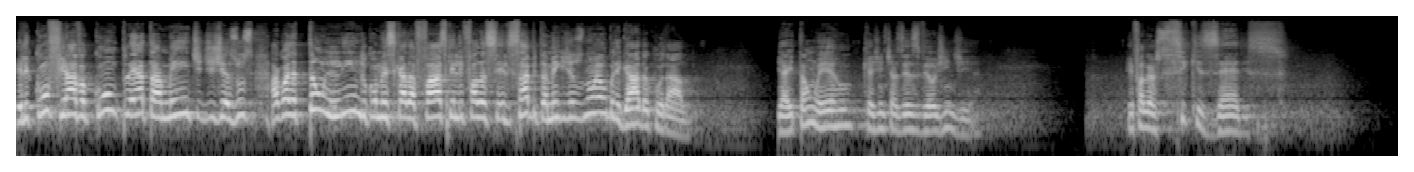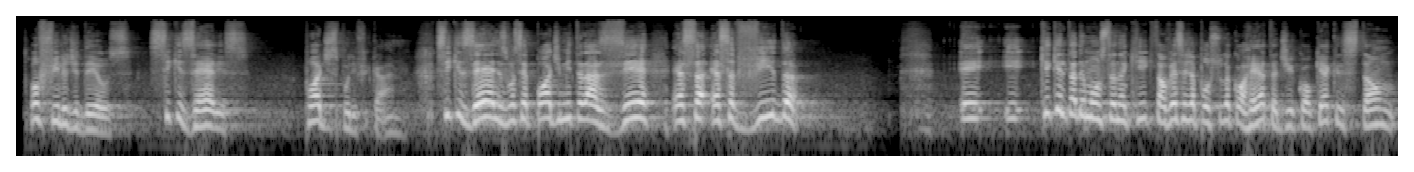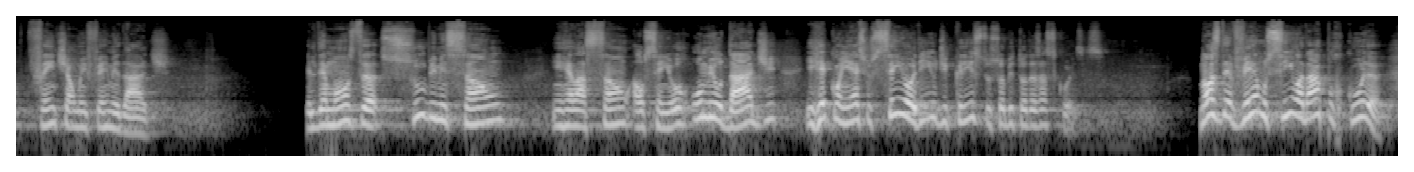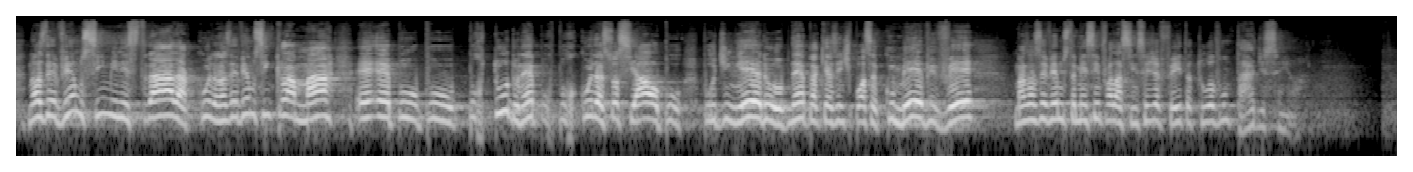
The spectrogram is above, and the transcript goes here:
Ele confiava completamente de Jesus. Agora é tão lindo como esse cara faz que ele fala assim, ele sabe também que Jesus não é obrigado a curá-lo. E aí está um erro que a gente às vezes vê hoje em dia. Ele fala: se quiseres, ô filho de Deus, se quiseres, podes purificar-me. Se quiseres, você pode me trazer essa, essa vida. E o que, que ele está demonstrando aqui, que talvez seja a postura correta de qualquer cristão frente a uma enfermidade? Ele demonstra submissão em relação ao Senhor, humildade e reconhece o senhorio de Cristo sobre todas as coisas. Nós devemos sim orar por cura, nós devemos sim ministrar a cura, nós devemos sim clamar é, é, por, por, por, tudo, né? por, por cura social, por, por dinheiro, né? para que a gente possa comer, viver, mas nós devemos também sempre falar assim: seja feita a tua vontade, Senhor.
